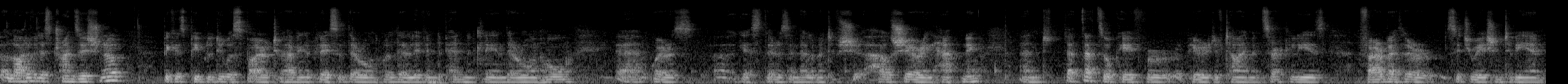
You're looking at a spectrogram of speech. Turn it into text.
a lot of it is transitional because people do aspire to having a place of their own where they live independently in their own home. Uh, whereas I guess there is an element of sh- house sharing happening, and that that's okay for a period of time, and certainly is a far better situation to be in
